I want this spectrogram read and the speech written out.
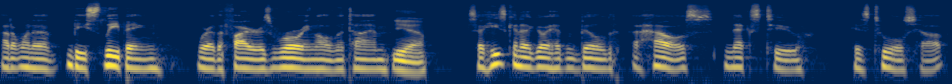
I don't want to be sleeping where the fire is roaring all the time. Yeah. So he's going to go ahead and build a house next to his tool shop.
